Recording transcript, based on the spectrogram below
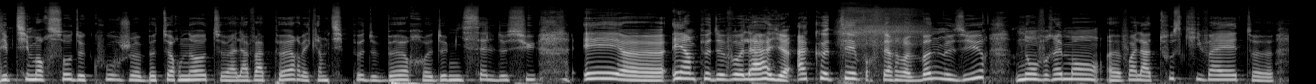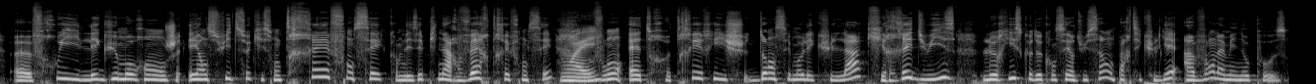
des petits morceaux de courge butternut à la vapeur avec un petit peu de beurre demi-sel dessus et, euh, et un peu de volaille à côté pour faire bonne mesure. Non, vraiment, euh, voilà, tout ce qui va être euh, fruits, légumes oranges et ensuite ceux qui sont très foncés, comme les épinards verts très foncés, Ouais. vont être très riches dans ces molécules-là qui réduisent le risque de cancer du sein, en particulier avant la ménopause.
